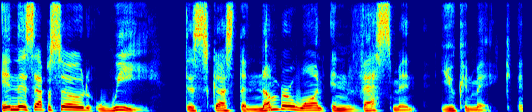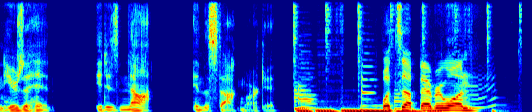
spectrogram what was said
In this episode, we discuss the number one investment you can make. And here's a hint it is not in the stock market. What's up, everyone?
